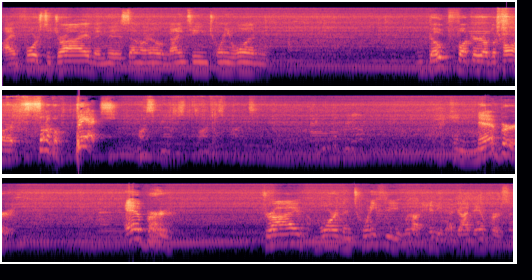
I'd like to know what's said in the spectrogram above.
I am forced to drive in this, I don't know, 1921 goat fucker of a car. Son of a bitch! Must be just blind spots. I can never, ever drive more than 20 feet without hitting a goddamn person.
